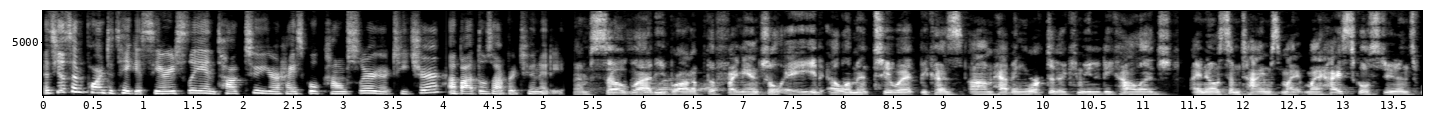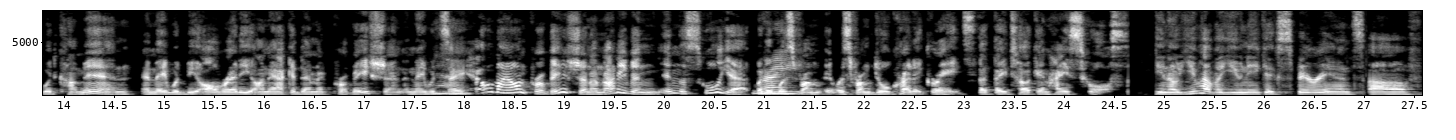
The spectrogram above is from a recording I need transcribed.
it's just important to take it seriously and talk to your high school counselor, your teacher about those opportunities. I'm so glad you brought up the financial aid element to it because um, having worked at a community college, I know sometimes my, my high school students would come in and they would be already on academic probation and they would yeah. say, How am I on probation? I'm not even in the school yet. But right. it was from it was from dual credit grades that they took in high school you know, you have a unique experience of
